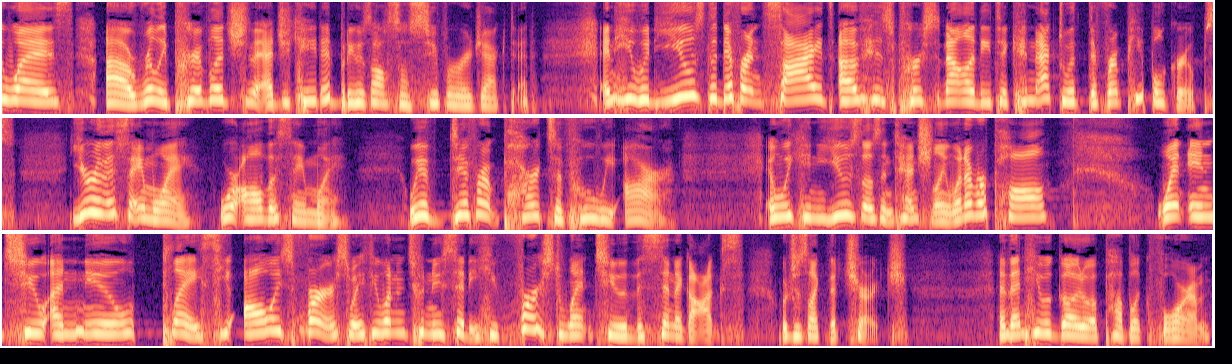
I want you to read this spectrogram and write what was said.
was uh, really privileged and educated, but he was also super rejected. And he would use the different sides of his personality to connect with different people groups. You're the same way. We're all the same way. We have different parts of who we are, and we can use those intentionally. Whenever Paul went into a new place, he always first, if he went into a new city, he first went to the synagogues, which is like the church. And then he would go to a public forum.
